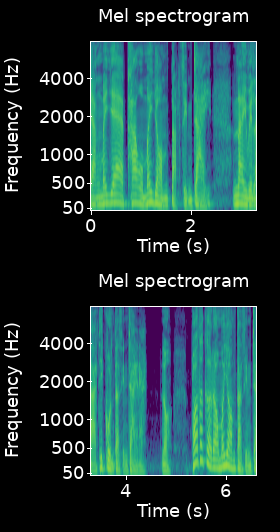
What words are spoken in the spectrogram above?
ยังไม่แย่เท่าไม่ยอมตัดสินใจ ในเวลาที่ควรตัดสินใจนะเนาะเพราะถ้าเกิดเราไม่ยอมตัดสินใจ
